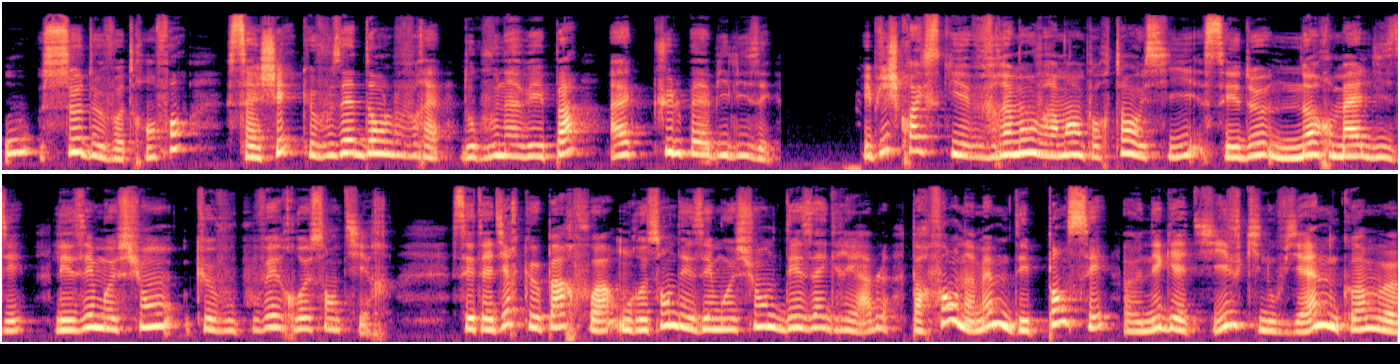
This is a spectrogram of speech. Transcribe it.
ou ceux de votre enfant, sachez que vous êtes dans le vrai, donc vous n'avez pas à culpabiliser. Et puis je crois que ce qui est vraiment vraiment important aussi, c'est de normaliser les émotions que vous pouvez ressentir. C'est-à-dire que parfois on ressent des émotions désagréables, parfois on a même des pensées euh, négatives qui nous viennent comme euh,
